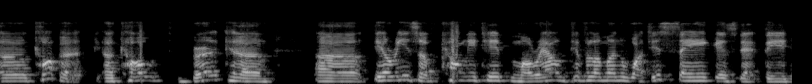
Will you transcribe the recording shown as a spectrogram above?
uh, uh, uh, uh, theories of cognitive morale development. What it's saying is that the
